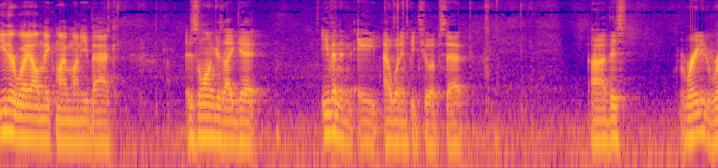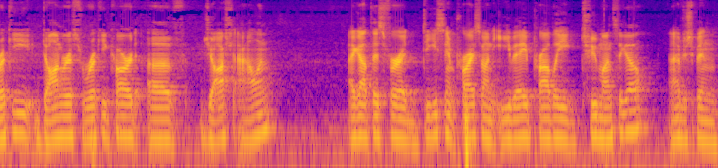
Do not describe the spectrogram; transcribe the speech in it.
either way, I'll make my money back. As long as I get even an 8, I wouldn't be too upset. Uh, this rated rookie, Donruss rookie card of Josh Allen. I got this for a decent price on eBay probably two months ago. And I've just been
